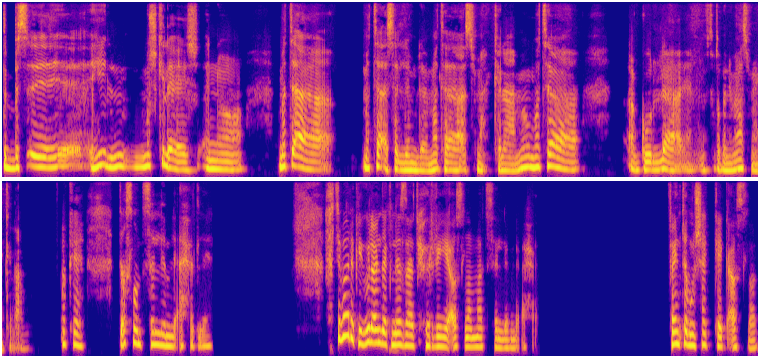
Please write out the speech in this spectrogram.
طيب بس آه، هي المشكلة إيش؟ إنه متى متى أسلم له؟ متى أسمع كلامه؟ ومتى أقول لا يعني المفترض إني ما أسمع كلامه. أوكي، أنت أصلا تسلم لأحد ليه؟ اختبارك يقول عندك نزعة حرية أصلا ما تسلم لأحد. فأنت مشكك أصلا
